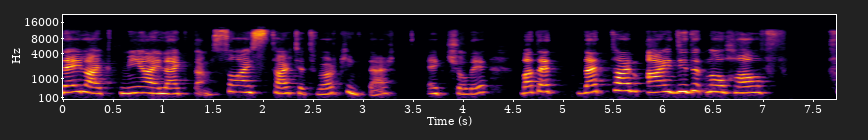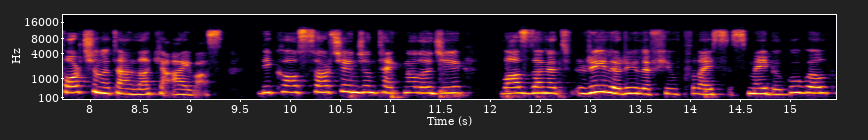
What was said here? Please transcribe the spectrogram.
They liked me, I liked them. So, I started working there actually. But at that time, I didn't know how f- fortunate and lucky I was because search engine technology was done at really, really few places, maybe Google,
